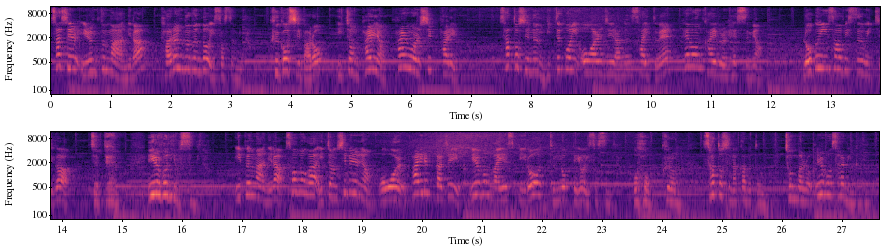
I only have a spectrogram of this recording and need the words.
사실 이름뿐만 아니라 다른 부분도 있었습니다. 그것이 바로 2008년 8월 18일 사토시는 비트코인 ORG라는 사이트에 회원 가입을 했으며 로그인 서비스 위치가 재팬 일본이었습니다. 이뿐만 아니라 서버가 2011년 5월 8일까지 일본 ISP로 등록되어 있었습니다. 오호 그럼 사토시 나카모토는 정말로 일본 사람인가요?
